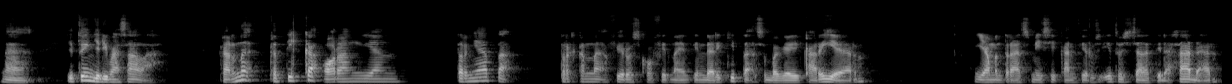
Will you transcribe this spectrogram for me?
Nah, itu yang jadi masalah. Karena ketika orang yang ternyata terkena virus COVID-19 dari kita sebagai karier yang mentransmisikan virus itu secara tidak sadar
